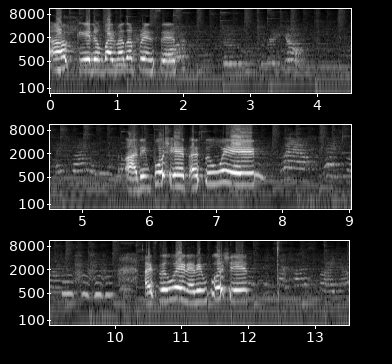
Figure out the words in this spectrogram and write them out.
Okay, the bad mother princess. One, two, three, go. I didn't know. I didn't push it. I still win. Well, that's fine. I still win. I didn't push it. Princess is not called spider.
